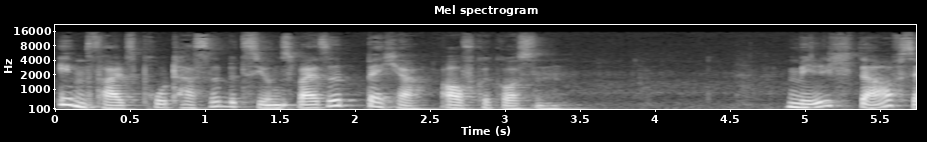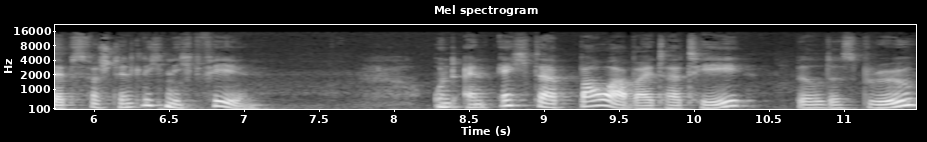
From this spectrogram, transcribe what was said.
ebenfalls pro Tasse bzw. Becher aufgegossen. Milch darf selbstverständlich nicht fehlen. Und ein echter Bauarbeitertee Builders Brew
